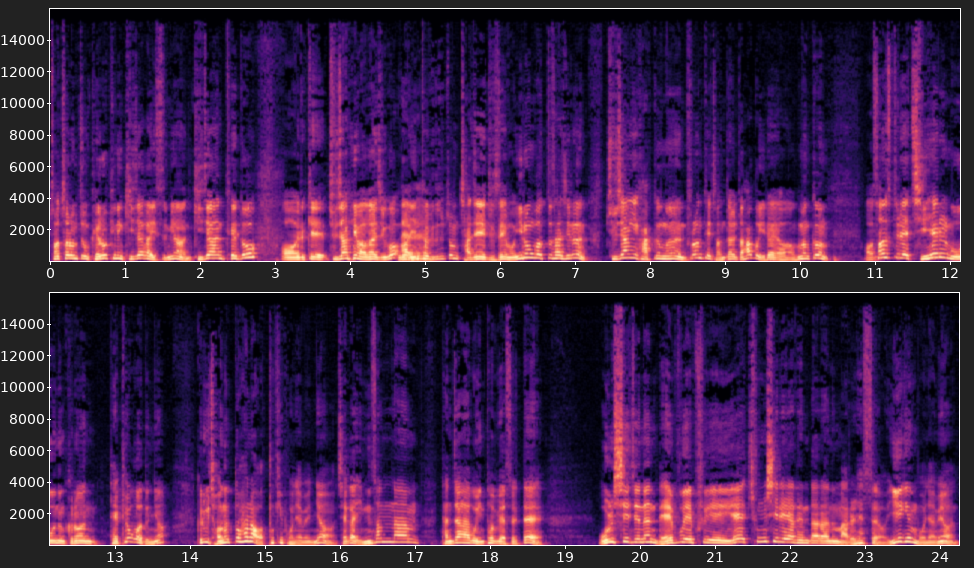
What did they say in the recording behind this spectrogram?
저처럼 좀 괴롭히는 기자가 있으면 기자한테도, 어, 이렇게 주장이 와가지고, 아, 인터뷰도 좀 자제해 주세요. 뭐 이런 것도 사실은 주장이 가끔은 프론트에 전달도 하고 이래요. 그만큼, 어, 선수들의 지혜를 모으는 그런 대표거든요. 그리고 저는 또 하나 어떻게 보냐면요. 제가 임선남 단장하고 인터뷰했을 때 올 시즌은 내부 FA에 충실해야 된다라는 말을 했어요. 이 얘기는 뭐냐면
